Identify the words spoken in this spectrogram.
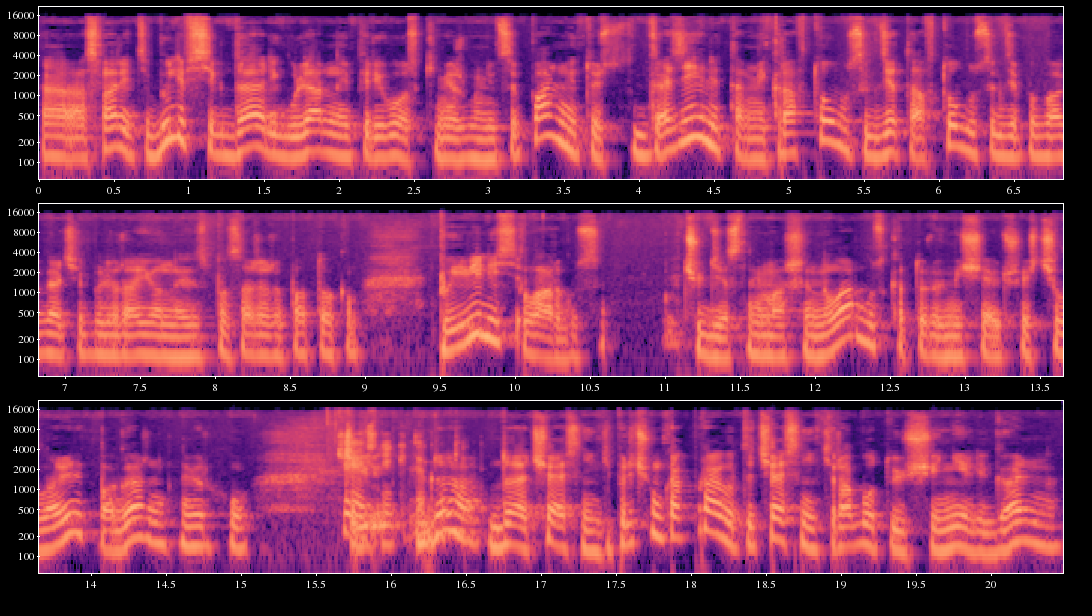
Э, смотрите, были всегда регулярные перевозки межмуниципальные, то есть газели, там микроавтобусы, где-то автобусы, где побогаче были районы с пассажиропотоком. Появились ларгусы чудесные машины Ларгус, которые вмещают 6 человек, багажник наверху. Частники, так Да, да, частники. Причем, как правило, это частники, работающие нелегально.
